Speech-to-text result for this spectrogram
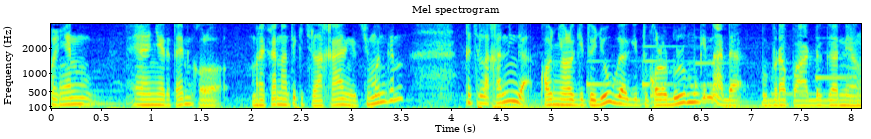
pengen ya, nyeritain kalau mereka nanti kecelakaan gitu. Cuman kan kecelakaannya nggak konyol gitu juga gitu. Kalau dulu mungkin ada beberapa adegan yang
